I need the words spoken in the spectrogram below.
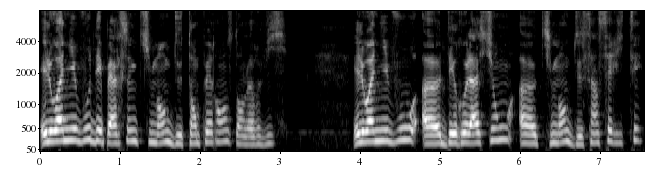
Éloignez-vous des personnes qui manquent de tempérance dans leur vie. Éloignez-vous euh, des relations qui manquent de sincérité.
